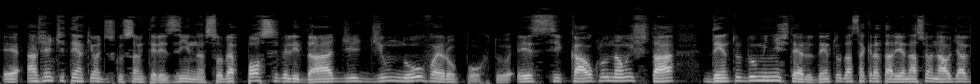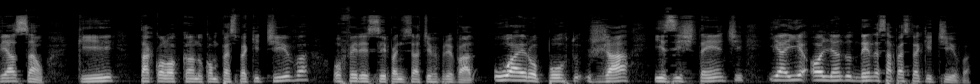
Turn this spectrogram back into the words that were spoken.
É, a gente tem aqui uma discussão em Teresina sobre a possibilidade de um novo aeroporto. Esse cálculo não está dentro do Ministério, dentro da Secretaria Nacional de Aviação, que está colocando como perspectiva oferecer para a iniciativa privada o aeroporto já existente e aí olhando dentro dessa perspectiva.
